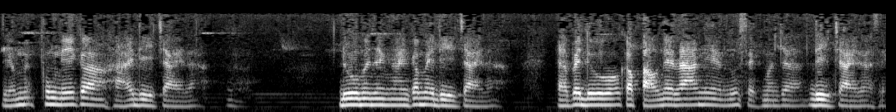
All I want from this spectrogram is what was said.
เดี๋ยวพรุ่งนี้ก็หายดีใจแล้ว ดูมันยังไงก็ไม่ดีใจแล้ว แต่ไปดูกระเป๋าในร้านนี่รู้สึกมันจะดีใจแล้วสิ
